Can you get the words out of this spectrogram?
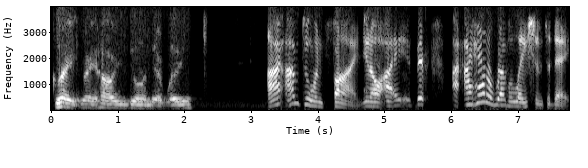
Great, great. How are you doing there, William? I, I'm doing fine. You know, I there, I, I had a revelation today,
